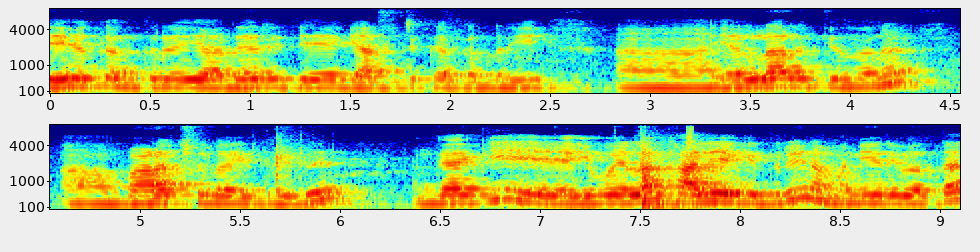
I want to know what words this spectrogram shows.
ದೇಹಕ್ಕೆ ಅಂಕ್ರಿ, ಯಾವುದೇ ರೀತಿಯ ಗ್ಯಾಸ್ಟ್ರಿಕ್ ಆಗಲ್ಲ ರೀ ಎಲ್ಲ ರೀತಿಯಿಂದನೂ ಭಾಳ ಚಲೋ ಐತ್ರಿ ಇದು. ಹಂಗಾಗಿ ಇವೆಲ್ಲ ಖಾಲಿ ಆಗಿದ್ರಿ, ನಮ್ಮ ಮನೆಯವ್ರು ಇವತ್ತು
